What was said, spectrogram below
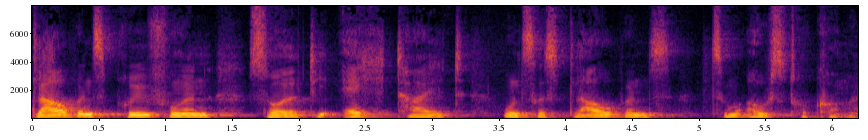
Glaubensprüfungen soll die Echtheit unseres Glaubens zum Ausdruck kommen.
